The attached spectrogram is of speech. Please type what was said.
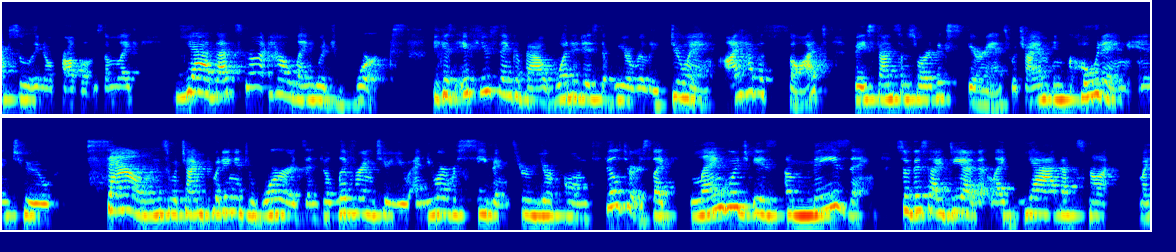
absolutely no problems. I'm like, yeah, that's not how language works. Because if you think about what it is that we are really doing, I have a thought based on some sort of experience, which I am encoding into sounds, which I'm putting into words and delivering to you, and you are receiving through your own filters. Like language is amazing. So, this idea that, like, yeah, that's not my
